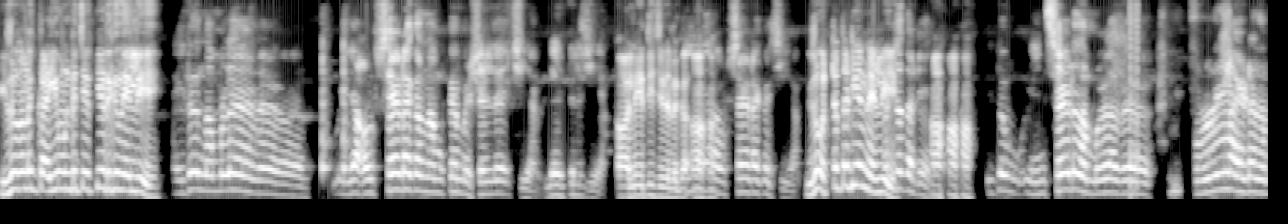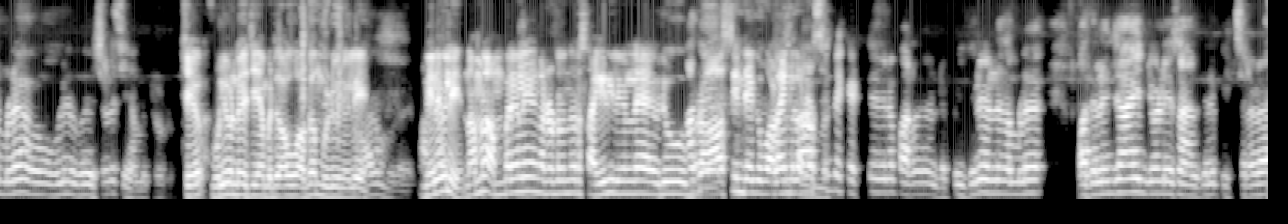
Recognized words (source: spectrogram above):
ഇത് നമുക്ക് കൈ കൊണ്ട് ചെത്തിയെടുക്കുന്നില്ലേ ഇത് നമ്മൾ ഔട്ട്സൈഡ് ഒക്കെ നമുക്ക് മെഷീനിൽ ചെയ്യാം ലേത്തിൽ ചെയ്യാം. ആ ചെയ്തെടുക്കാം ആ. ഔട്ട്സൈഡ് ഒക്കെ ചെയ്യാം. ഇത് ഒറ്റത്തടി തന്നെയല്ലേ. ഇത് ഇൻസൈഡ് നമ്മൾ അത് ഫുള്ളായിട്ട് നമ്മൾ ഉളി ഉപയോഗിച്ചിട്ട് ചെയ്യാൻ പറ്റുള്ളൂ. ഉളി കൊണ്ട് ചെയ്യാൻ പറ്റും. ഓ അകം മുഴുവൻ അല്ലേ? നിലവിലെ നമ്മൾ അമ്പലങ്ങളിൽ കണ്ടിട്ടുള്ള ഒരു സൈഡിൽ ഇങ്ങനെ ഒരു ബ്രാസിന്റെ ഒക്കെ വളയങ്ങളാണ് ഗ്ലാസിന്റെ കെട്ട് ഇതിന് പറഞ്ഞിട്ടുണ്ട്. ഇപ്പൊ ഇതിനുള്ള നമ്മൾ പതിനഞ്ചായിരം രൂപയുള്ള സാധനത്തിന് പിക്ചറുടെ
